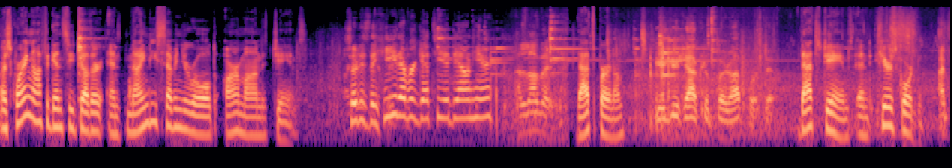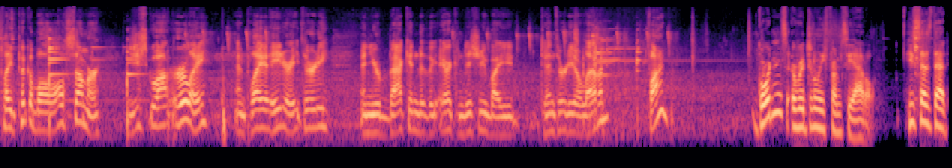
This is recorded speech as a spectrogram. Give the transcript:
are squaring off against each other and 97 year old Armand James. So, does the heat ever get to you down here? I love it. That's Burnham. You just have to put up with it. That's James, and here's Gordon. I played pickleball all summer. You just go out early and play at 8 or 8.30, and you're back into the air conditioning by 10.30 or 11. Fine. Gordon's originally from Seattle. He says that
